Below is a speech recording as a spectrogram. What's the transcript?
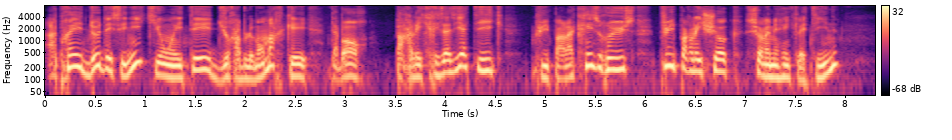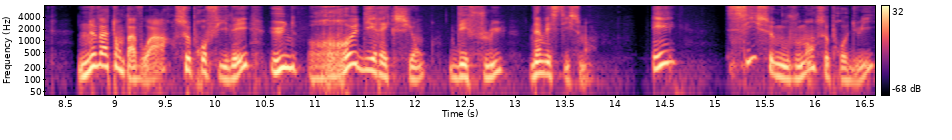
après deux décennies qui ont été durablement marquées, d'abord par les crises asiatiques, puis par la crise russe, puis par les chocs sur l'Amérique latine, ne va-t-on pas voir se profiler une redirection des flux d'investissement? Et si ce mouvement se produit,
